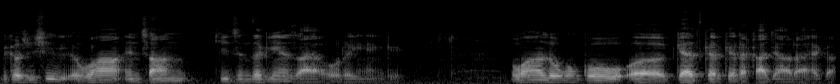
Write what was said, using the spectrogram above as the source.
बिकॉज़ इसी वहाँ इंसान की जिंदगियाँ ज़ाया हो रही हैंगी। वहाँ लोगों को कैद करके रखा जा रहा हैगा।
